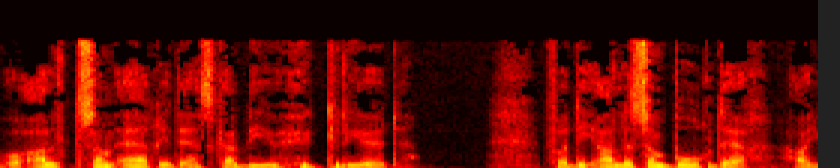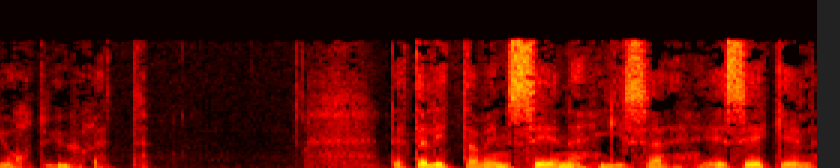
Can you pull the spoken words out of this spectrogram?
og alt som er i det skal bli uhyggelig øde, fordi alle som bor der har gjort urett. Dette er litt av en scene Esekiel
